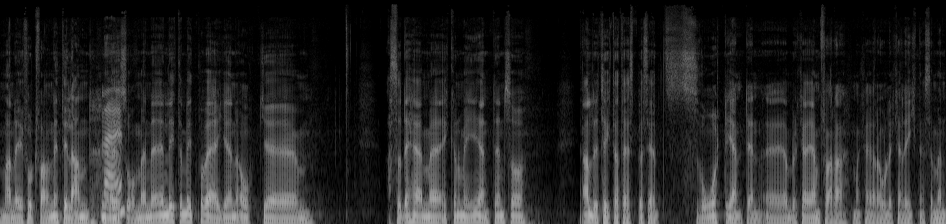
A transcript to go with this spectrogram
man är ju fortfarande inte i land. Nej. eh, Så, men en liten bit på vägen och eh, alltså det här med ekonomi egentligen så jag har aldrig tyckt att det är speciellt svårt egentligen. Eh, jag brukar jämföra, man kan göra olika liknelser men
